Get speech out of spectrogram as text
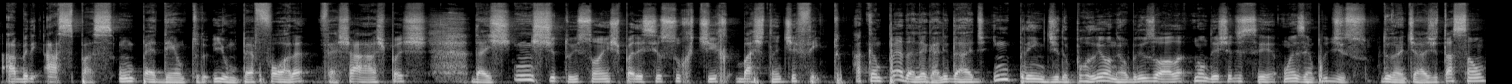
abre aspas, um pé dentro e um pé fora, fecha aspas, das instituições parecia surtir bastante efeito. A campanha da legalidade, empreendida por Leonel Brizola, não deixa de ser um exemplo disso. Durante a agitação,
